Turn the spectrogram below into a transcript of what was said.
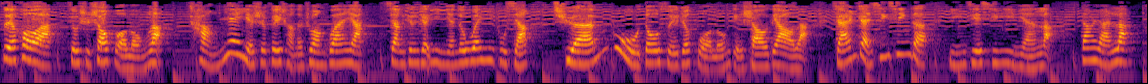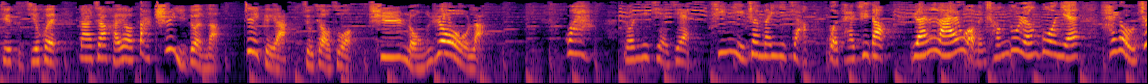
最后啊，就是烧火龙了，场面也是非常的壮观呀，象征着一年的瘟疫不祥。全部都随着火龙给烧掉了，崭崭新新的迎接新一年了。当然了，借此机会，大家还要大吃一顿呢。这个呀，就叫做吃龙肉了。哇，罗尼姐姐，听你这么一讲，我才知道，原来我们成都人过年还有这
